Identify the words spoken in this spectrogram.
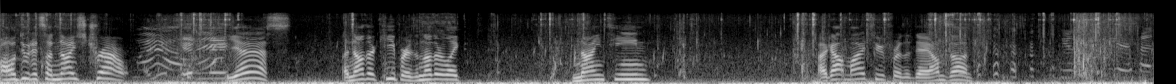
Oh, dude, it's a nice trout. Wow. Kidding me? Yes. Another keeper. It's another like 19. I got my two for the day. I'm done. Here, look at your head.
